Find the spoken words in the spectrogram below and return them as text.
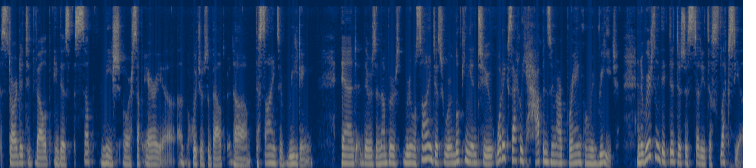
started to develop in this sub niche or sub area, which was about um, the science of reading. And there was a number of neuroscientists who were looking into what exactly happens in our brain when we read. And originally they did this to study dyslexia.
